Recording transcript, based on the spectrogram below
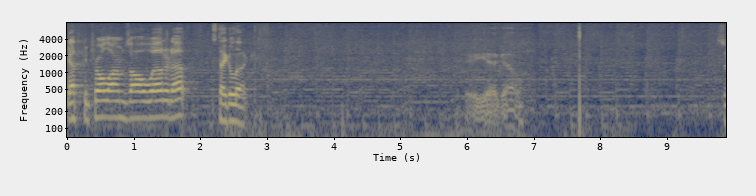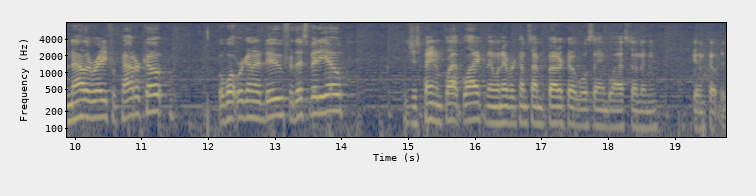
Got the control arms all welded up. Let's take a look. There you go. So now they're ready for powder coat. But what we're gonna do for this video is just paint them flat black. And then whenever it comes time to powder coat, we'll sandblast them and get them coated.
